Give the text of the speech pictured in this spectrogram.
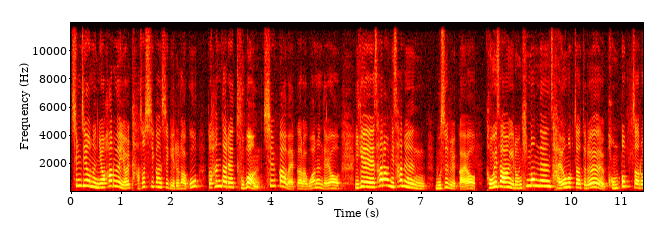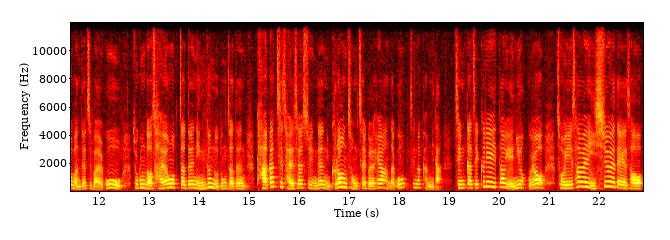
심지어는요, 하루에 15시간씩 일을 하고 또 한 달에 두 번 쉴까 말까라고 하는데요. 이게 사람이 사는 모습일까요? 더 이상 이런 힘없는 자영업자들을 범법자로 만들지 말고 조금 더 자영업자든 임금 노동자든 다 같이 잘 살 수 있는 그런 정책을 해야 한다고 생각합니다. 지금까지 크리에이터 예니였고요. 저희 사회 이슈에 대해서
